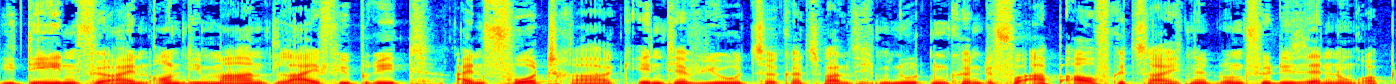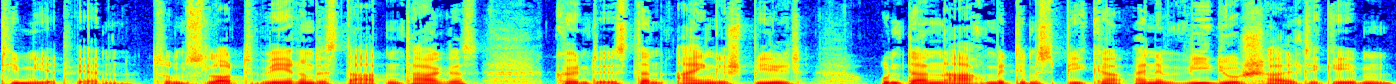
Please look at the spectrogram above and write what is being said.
Ideen für ein On-Demand-Live-Hybrid. Ein Vortrag, Interview, circa 20 Minuten, könnte vorab aufgezeichnet und für die Sendung optimiert werden. Zum Slot während des Datentages könnte es dann eingespielt und danach mit dem Speaker eine Videoschalte geben,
